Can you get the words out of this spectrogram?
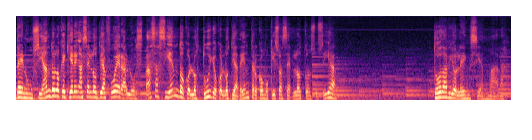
denunciando lo que quieren hacer los de afuera, lo estás haciendo con los tuyos, con los de adentro, como quiso hacer Lot con sus hijas. Toda violencia es mala.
